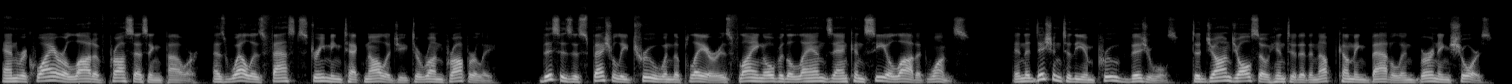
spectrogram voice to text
and require a lot of processing power as well as fast streaming technology to run properly. This is especially true when the player is flying over the lands and can see a lot at once. In addition to the improved visuals, de Jonge also hinted at an upcoming battle in Burning Shores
